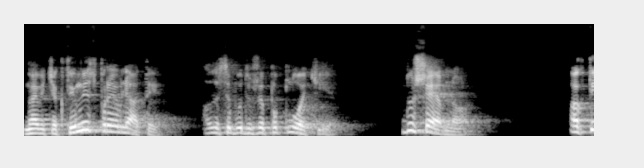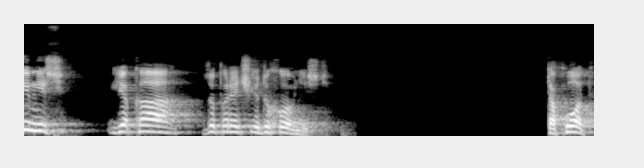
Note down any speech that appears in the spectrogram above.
навіть активність проявляти, але це буде вже по плоті, душевно. Активність, яка заперечує духовність. Так от,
